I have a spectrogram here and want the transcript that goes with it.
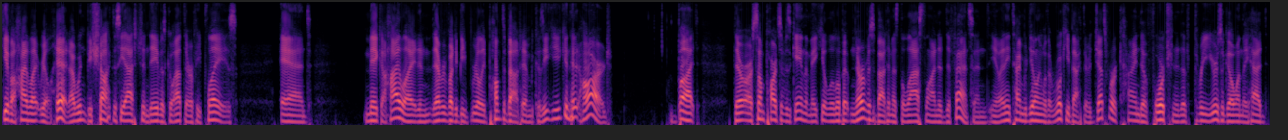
give a highlight reel hit. I wouldn't be shocked to see Ashtyn Davis go out there if he plays and make a highlight and everybody be really pumped about him because he, he can hit hard. But there are some parts of his game that make you a little bit nervous about him as the last line of defense. And, you know, anytime you're dealing with a rookie back there, the Jets were kind of fortunate of three years ago when they had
